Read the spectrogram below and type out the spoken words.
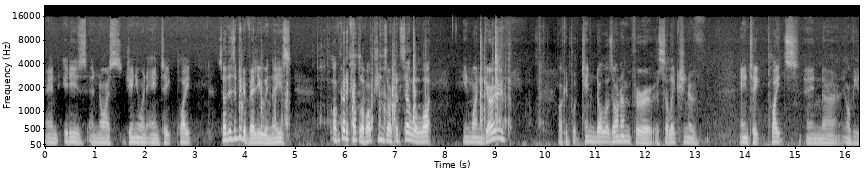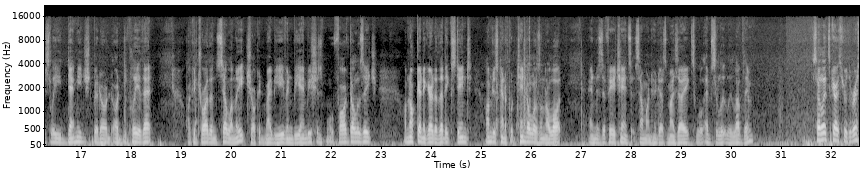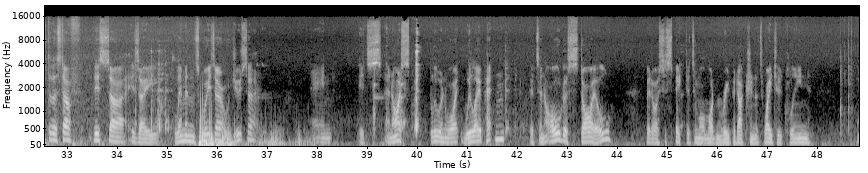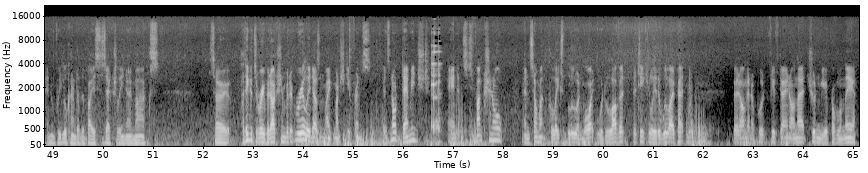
And it is a nice, genuine antique plate so there's a bit of value in these. I've got a couple of options. I could sell a lot in one go. I could put $10 on them for a selection of antique plates and uh, obviously damaged, but I'd, I'd, declare that. I could try and sell them each. I could maybe even be ambitious, more $5 each. I'm not going to go to that extent. I'm just going to put $10 on a lot and there's a fair chance that someone who does mosaics will absolutely love them. So let's go through the rest of the stuff. This uh, is a lemon squeezer or juicer and it's a nice blue and white willow pattern. It's an older style but I suspect it's a more modern reproduction. It's way too clean and if we look under the base there's actually no marks So I think it's a reproduction, but it really doesn't make much difference. It's not damaged and it's functional and someone collects blue and white would love it, particularly the willow pattern. But I'm going to put 15 on that, shouldn't be a problem there.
